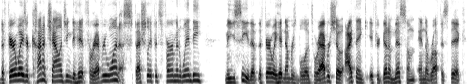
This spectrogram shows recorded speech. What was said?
The fairways are kind of challenging to hit for everyone, especially if it's firm and windy. I mean, you see the, the fairway hit numbers below tour average. So I think if you're going to miss them and the rough is thick,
